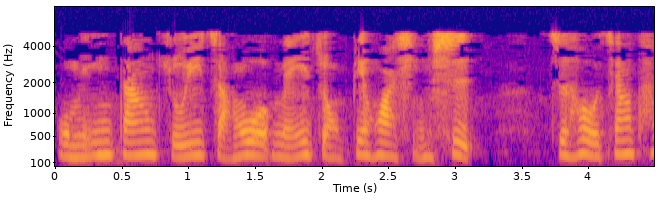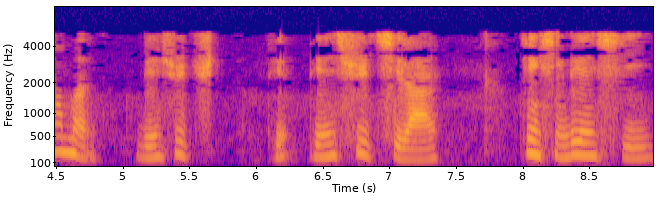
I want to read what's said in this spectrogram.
我们应当逐一掌握每一种变化形式，之后将它们连续去连连续起来进行练习。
